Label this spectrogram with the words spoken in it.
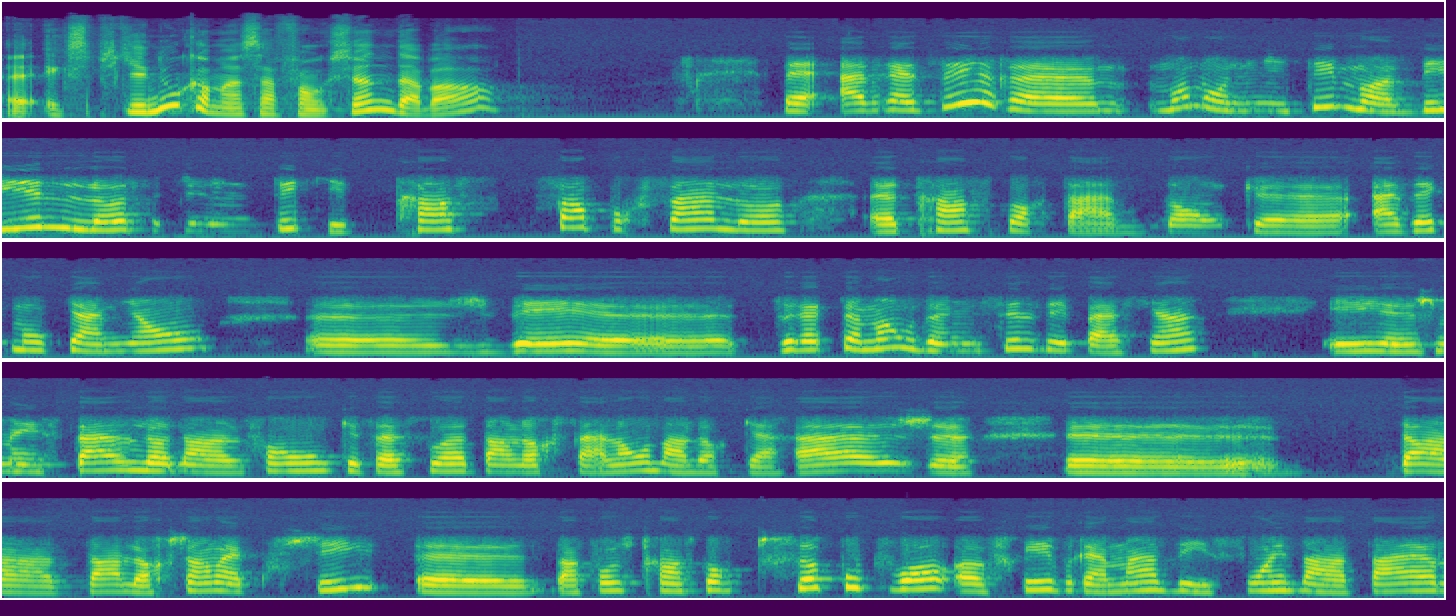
Expliquez-nous comment ça fonctionne d'abord. Bien, à vrai dire, moi, mon unité mobile, c'est une unité qui est 100% là, transportable. Donc, avec mon camion, je vais directement au domicile des patients et euh, je m'installe là, dans le fond, que ce soit dans leur salon, dans leur garage, euh, dans, leur chambre à coucher. Euh, dans le fond, je transporte tout ça pour pouvoir offrir vraiment des soins dentaires,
